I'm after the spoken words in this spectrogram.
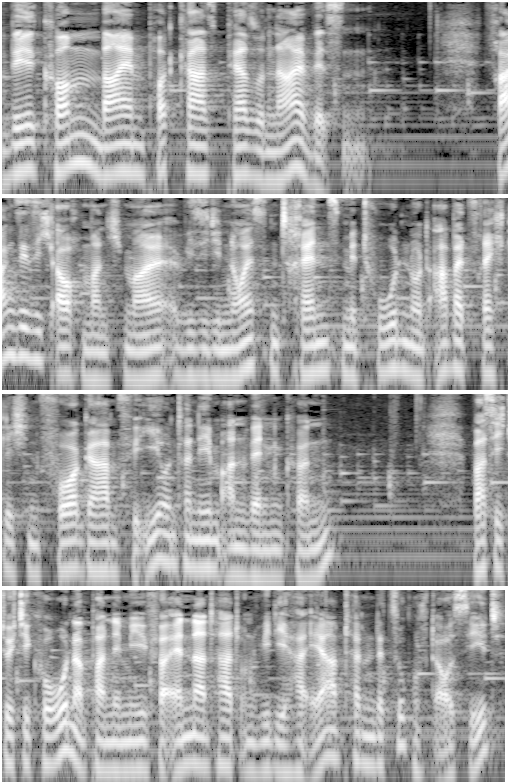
Willkommen beim Podcast Personalwissen. Fragen Sie sich auch manchmal, wie Sie die neuesten Trends, Methoden und arbeitsrechtlichen Vorgaben für Ihr Unternehmen anwenden können? Was sich durch die Corona-Pandemie verändert hat und wie die HR-Abteilung der Zukunft aussieht?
